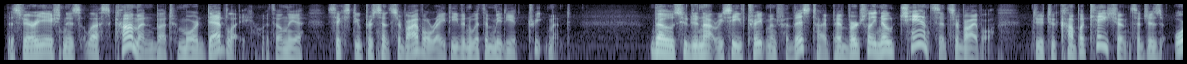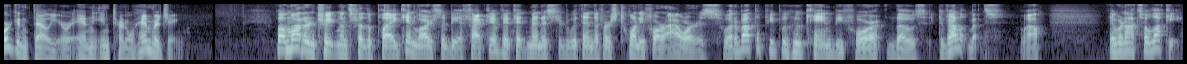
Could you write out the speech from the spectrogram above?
This variation is less common but more deadly, with only a 62% survival rate even with immediate treatment. Those who do not receive treatment for this type have virtually no chance at survival, due to complications such as organ failure and internal hemorrhaging. While modern treatments for the plague can largely be effective if administered within the first 24 hours, what about the people who came before those developments? Well, they were not so lucky.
